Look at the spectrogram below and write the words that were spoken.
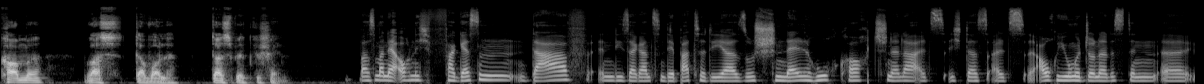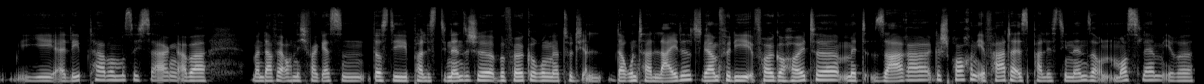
Komme, was da wolle. Das wird geschehen. Was man ja auch nicht vergessen darf in dieser ganzen Debatte, die ja so schnell hochkocht, schneller als ich das als auch junge Journalistin äh, je erlebt habe, muss ich sagen. Aber man darf ja auch nicht vergessen, dass die palästinensische Bevölkerung natürlich darunter leidet. Wir haben für die Folge heute mit Sarah gesprochen. Ihr Vater ist Palästinenser und Moslem, ihre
